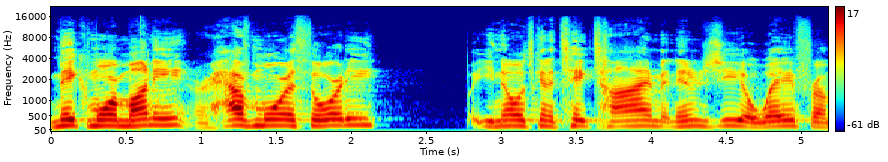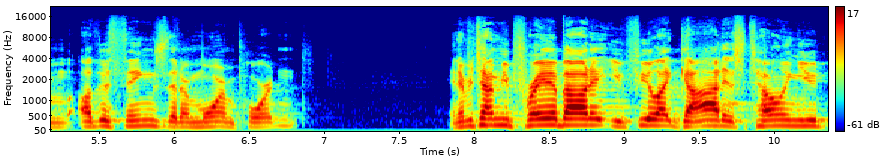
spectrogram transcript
make more money or have more authority, but you know it's going to take time and energy away from other things that are more important. And every time you pray about it, you feel like God is telling you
